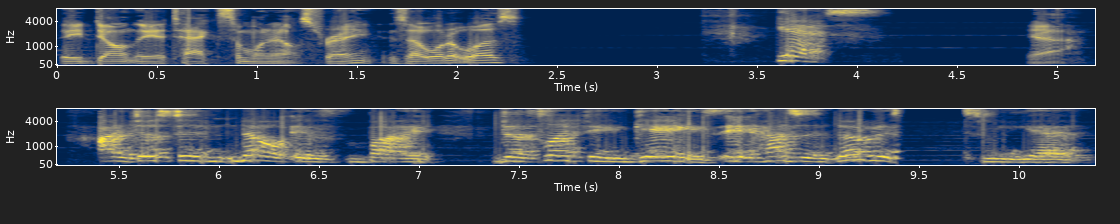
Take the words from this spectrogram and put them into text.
they don't. They attack someone else, right? Is that what it was? Yes. Yeah. I just didn't know if by deflecting gaze it hasn't noticed me yet.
